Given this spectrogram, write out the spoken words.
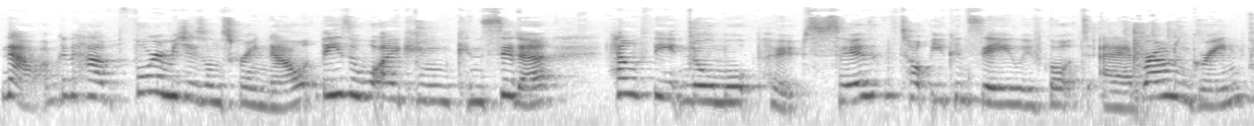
Now I'm going to have four images on screen now. These are what I can consider healthy normal poops. So at the top you can see we've got uh, brown and green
